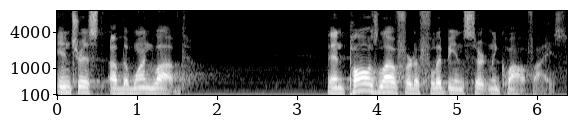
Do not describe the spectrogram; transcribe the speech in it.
interest of the one loved, then Paul's love for the Philippians certainly qualifies.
